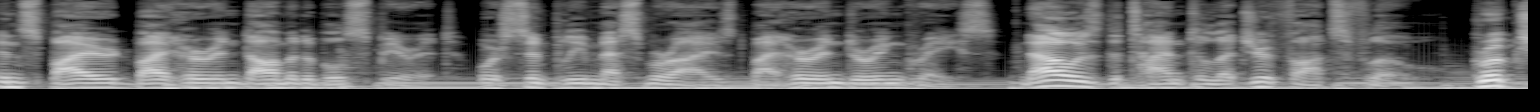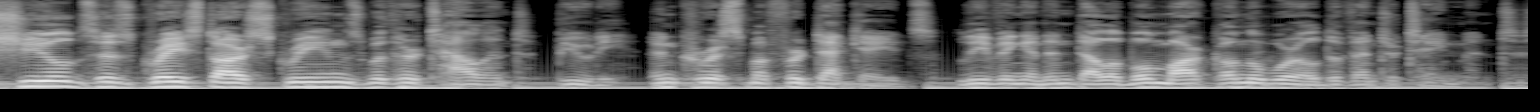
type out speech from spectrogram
inspired by her indomitable spirit, or simply mesmerized by her enduring grace, now is the time to let your thoughts flow. Brooke Shields has graced our screens with her talent, beauty, and charisma for decades, leaving an indelible mark on the world of entertainment.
